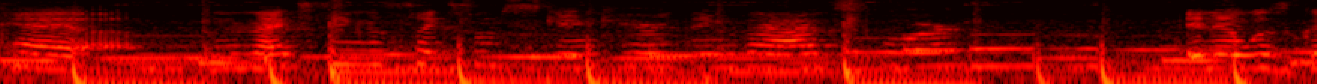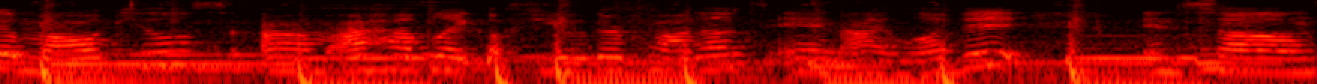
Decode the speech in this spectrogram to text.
Okay, the next thing is like some skincare things I asked for. And it was Good Molecules. Um, I have like a few of their products and I love it. And so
